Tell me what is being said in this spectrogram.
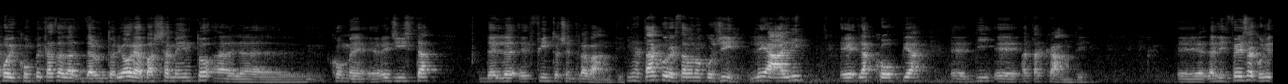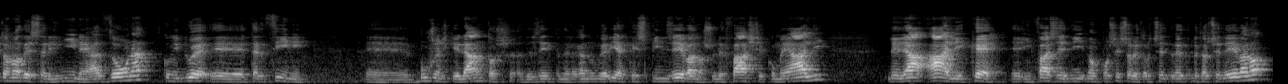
poi completata da, dall'ulteriore abbassamento eh, come regista del eh, finto centravanti. In attacco restavano così le ali e la coppia eh, di eh, attaccanti. Eh, la difesa così tornò ad essere in linea a zona con i due eh, terzini eh, Busanski e Lantos ad esempio nella Grande Ungheria che spingevano sulle fasce come ali le ali che eh, in fase di non possesso retrocedevano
